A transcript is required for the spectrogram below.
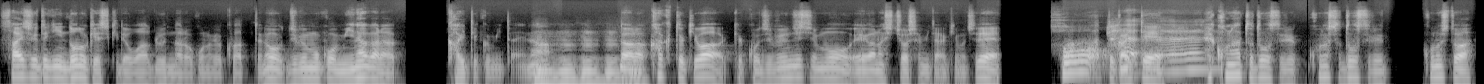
最終的にどの景色で終わるんだろうこの曲はっていうのを自分もこう見ながら書いていくみたいな、だから書く時は結構自分自身も映画の視聴者みたいな気持ちでほって書いてえこの後どうする？この人どうする？この人は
